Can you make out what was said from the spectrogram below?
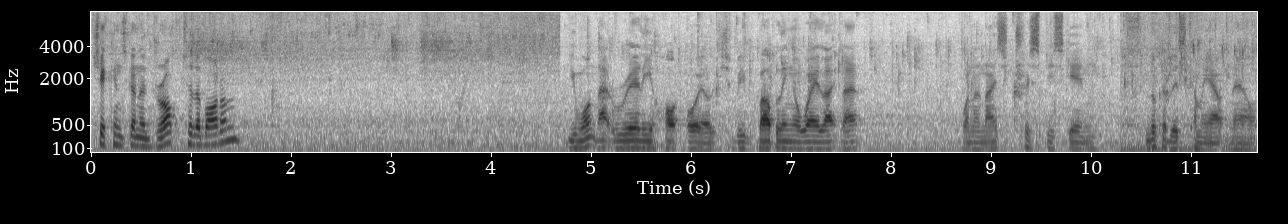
Chicken's gonna drop to the bottom. You want that really hot oil. It should be bubbling away like that. Want a nice crispy skin. Look at this coming out now.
